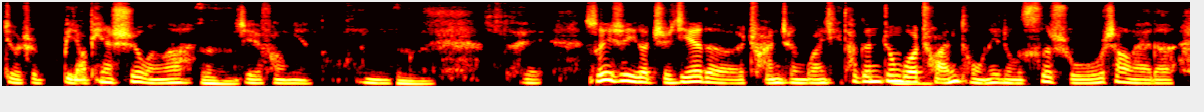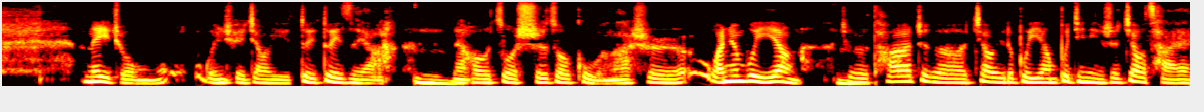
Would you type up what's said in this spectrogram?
就是比较偏诗文啊嗯这些方面的。嗯，嗯对，所以是一个直接的传承关系。它跟中国嗯传统那种私塾上来的那种文学教育对对子呀，嗯然后作诗作古文啊，是完全不一样的。就是它这个教育的不一样，不仅仅是教材，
